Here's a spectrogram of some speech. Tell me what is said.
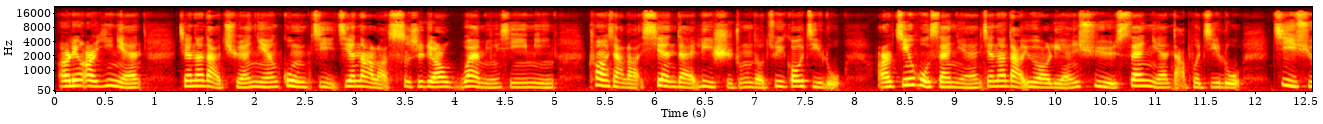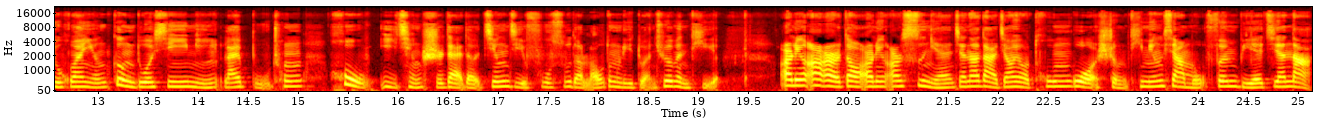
二零二一年，加拿大全年共计接纳了四十点五万名新移民，创下了现代历史中的最高纪录。而今后三年，加拿大又要连续三年打破纪录，继续欢迎更多新移民来补充后疫情时代的经济复苏的劳动力短缺问题。二零二二到二零二四年，加拿大将要通过省提名项目分别接纳。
